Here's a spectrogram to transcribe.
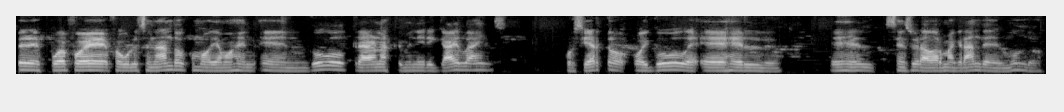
Pero después fue, fue evolucionando, como digamos en, en Google, crearon las Community Guidelines. Por cierto, hoy Google es el, es el censurador más grande del mundo.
